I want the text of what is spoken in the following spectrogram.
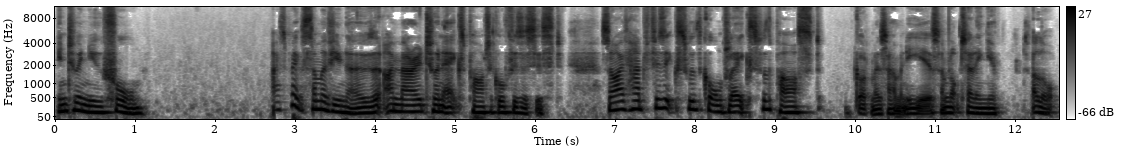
into a new form. I expect some of you know that I'm married to an ex particle physicist. So I've had physics with cornflakes for the past God knows how many years. I'm not telling you a lot.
